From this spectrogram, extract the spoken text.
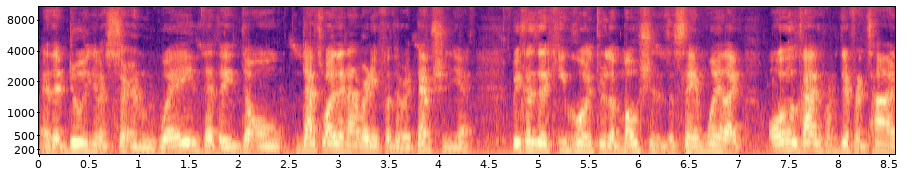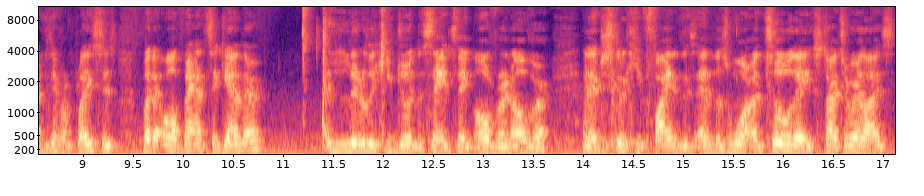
and they're doing it a certain way that they don't. That's why they're not ready for the redemption yet, because they keep going through the motions the same way. Like all those guys from different times, different places, but they all band together and literally keep doing the same thing over and over, and they're just gonna keep fighting this endless war until they start to realize.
